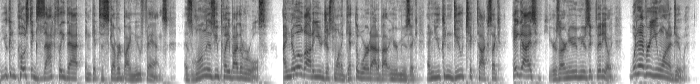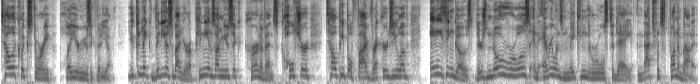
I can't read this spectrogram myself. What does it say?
You can post exactly that and get discovered by new fans as long as you play by the rules. I know a lot of you just want to get the word out about your music and you can do TikToks like, hey guys, here's our new music video. Whatever you want to do. Tell a quick story, play your music video. You can make videos about your opinions on music, current events, culture, tell people five records you love, anything goes. There's no rules and everyone's making the rules today. And that's what's fun about it.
